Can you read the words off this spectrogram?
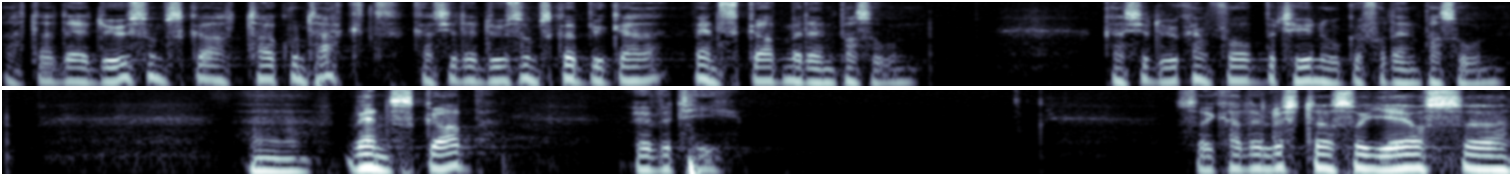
at det er du som skal ta kontakt. Kanskje det er du som skal bygge vennskap med den personen. Kanskje du kan få bety noe for den personen eh, vennskap over tid. Så jeg hadde lyst til å gi oss, eh,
